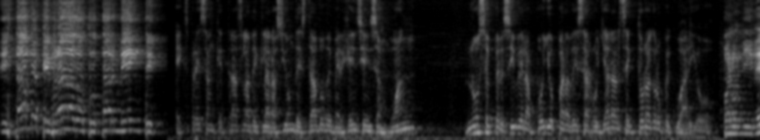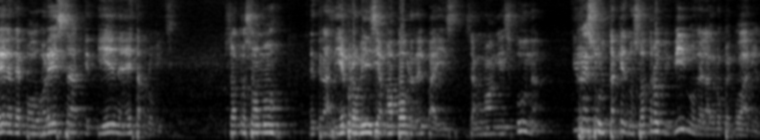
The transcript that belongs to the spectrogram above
Estamos quebrados totalmente. Expresan que tras la declaración de estado de emergencia en San Juan, no se percibe el apoyo para desarrollar al sector agropecuario. Por los niveles de pobreza que tiene esta provincia. Nosotros somos entre las 10 provincias más pobres del país. San Juan es una. Y resulta que nosotros vivimos del agropecuario.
